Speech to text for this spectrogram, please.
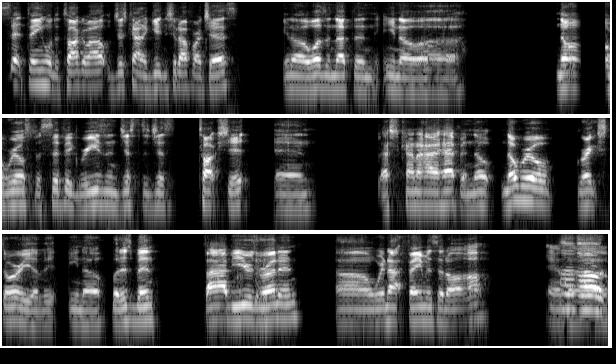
set thing to talk about. Just kind of getting shit off our chest. You know, it wasn't nothing. You know, uh, no real specific reason, just to just talk shit, and that's kind of how it happened. No, no real great story of it. You know, but it's been five years running. Um, we're not famous at all, and Uh, uh,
